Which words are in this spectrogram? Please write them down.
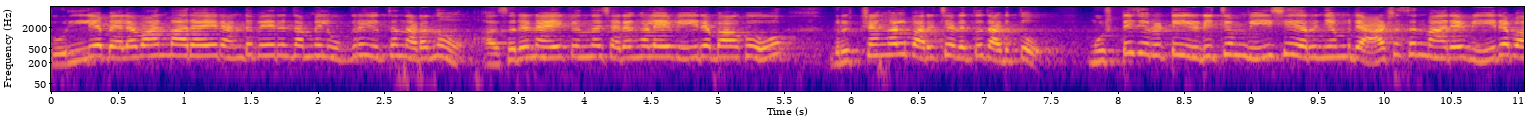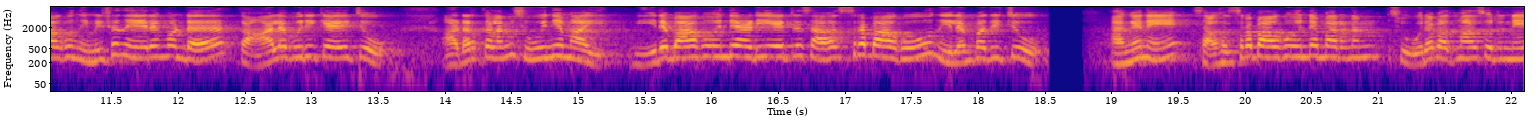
തുല്യ ബലവാന്മാരായ രണ്ടുപേരും തമ്മിൽ ഉഗ്രയുദ്ധം നടന്നു. അസുരൻ അയക്കുന്ന ശരങ്ങളെ വീരബാഹു വൃക്ഷങ്ങൾ പറിച്ചെടുത്ത് തടുത്തു. മുഷ്ടി ചുരുട്ടി ഇടിച്ചും വീശിയെറിഞ്ഞും രാക്ഷസന്മാരെ വീരബാഹു നിമിഷ നേരം കൊണ്ട് കാലപുരിക്കയച്ചു അടർക്കളം ശൂന്യമായി. വീരബാഹുവിന്റെ അടിയേറ്റ് സഹസ്രബാഹു നിലംപതിച്ചു അങ്ങനെ സഹസ്രബാഹുവിന്റെ മരണം ശൂരപത്മാസുരനെ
